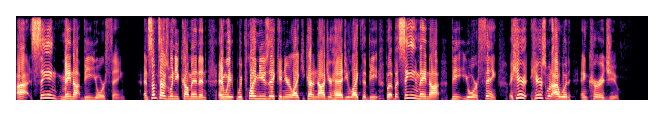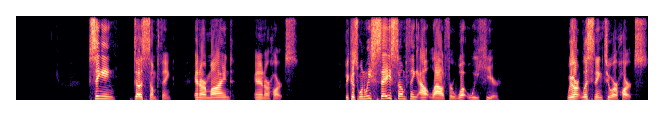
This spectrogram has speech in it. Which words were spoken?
Uh, singing may not be your thing. And sometimes when you come in and, and we, we play music and you're like, you kind of nod your head, you like the beat, but, but singing may not be your thing. Here, here's what I would encourage you singing does something in our mind and in our hearts. Because when we say something out loud for what we hear, we aren't listening to our hearts,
